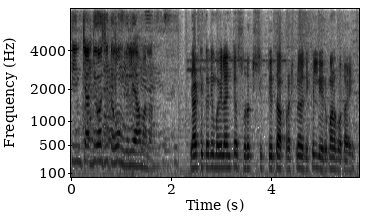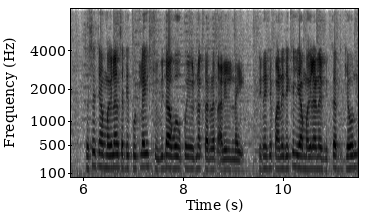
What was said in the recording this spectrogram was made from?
तीन चार दिवस इथं होऊन गेले आम्हाला. या ठिकाणी महिलांच्या सुरक्षिततेचा प्रश्न देखील निर्माण होत आहे. तसेच या महिलांसाठी कुठल्याही सुविधा व उपाययोजना करण्यात आलेली नाही पिण्याचे पाणी देखील या महिलांना विकत घेऊन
